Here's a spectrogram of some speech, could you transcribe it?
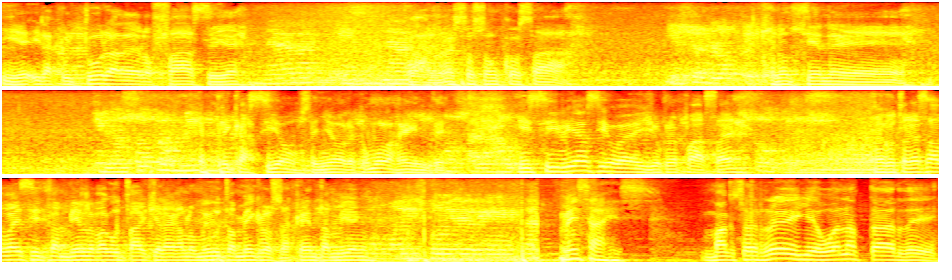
y, la cultura de lo fácil, eh. Bueno, eso son cosas que no tiene explicación, señores, como la gente. Y si bien sido ellos, ¿qué pasa? Eh? Me gustaría saber si también les va a gustar que le hagan lo mismo también, que lo saquen también. Mensajes. Max Reyes, buenas tardes.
